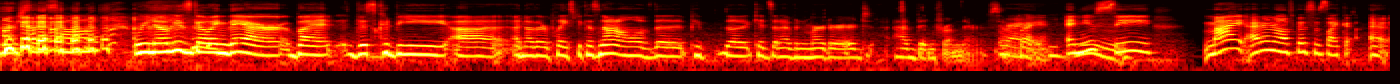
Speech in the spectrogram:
Priestess Hall. We know he's going there, but this could be uh, another place because not all of the peop- the kids that have been murdered have been from there. So. Right. Right. And you see my I don't know if this is like a,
